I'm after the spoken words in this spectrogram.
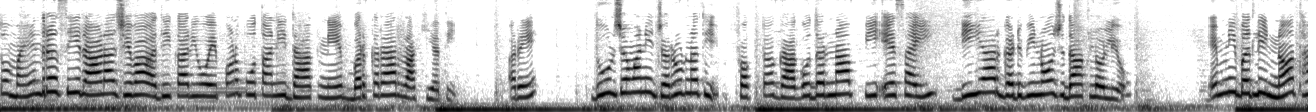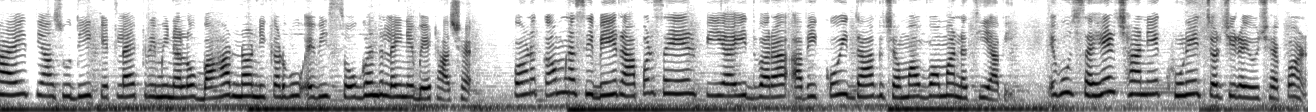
તો મહેન્દ્રસિંહ રાણા જેવા અધિકારીઓએ પણ પોતાની ધાકને બરકરાર રાખી હતી. અરે, દૂર જવાની જરૂર નથી. ફક્ત ગાગોદરના પીએસઆઈ ડીઆર ગઢવીનો જ દાખલો લ્યો. એમની બદલી ન થાય ત્યાં સુધી કેટલાય ક્રિમિનલો બહાર ન નીકળવું એવી સોગંધ લઈને બેઠા છે. પણ કમનસીબે રાપર શહેર પીઆઈ દ્વારા આવી કોઈ ધાક જમાવવામાં નથી આવી. એવું શહેર છાને ખૂણે ચર્ચી રહ્યું છે પણ,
